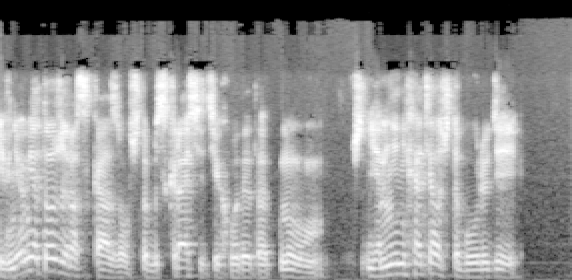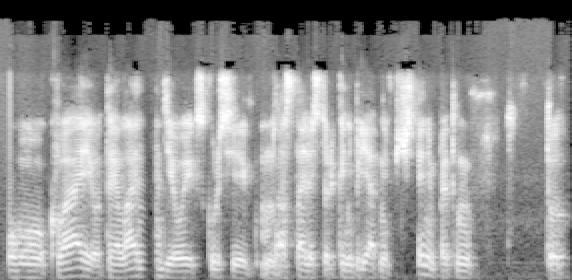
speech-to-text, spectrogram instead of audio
И в нем я тоже рассказывал, чтобы скрасить их вот этот, ну, я мне не хотелось, чтобы у людей о Квае, о Таиланде, о экскурсии остались только неприятные впечатления, поэтому в тот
